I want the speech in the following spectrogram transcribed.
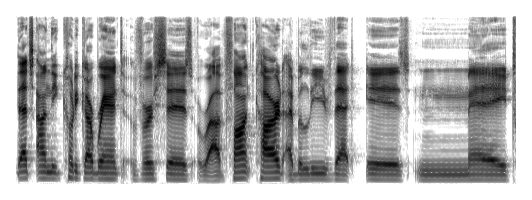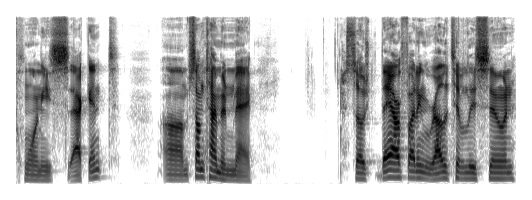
that's on the Cody Garbrandt versus Rob Font card. I believe that is May 22nd um, sometime in May. So they are fighting relatively soon.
